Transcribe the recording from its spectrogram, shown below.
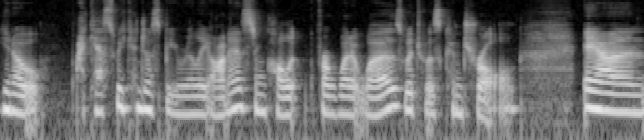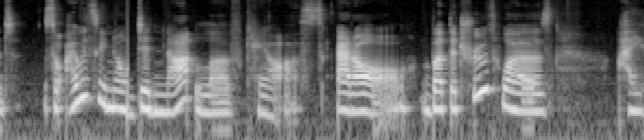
you know, I guess we can just be really honest and call it for what it was, which was control. And so I would say no, did not love chaos at all. But the truth was, I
